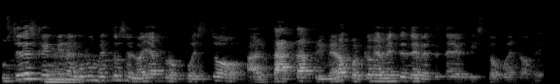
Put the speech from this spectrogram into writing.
¿Ustedes creen que en Mm. algún momento se lo haya propuesto al Tata? Primero, porque obviamente debe tener el visto bueno de.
